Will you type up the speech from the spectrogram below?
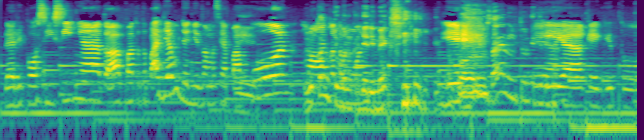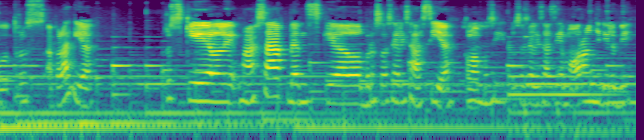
dari posisinya atau apa, tetap aja menjanji sama siapa pun. Iya. lu kan cuma kerja di Meksi Iya. urusan lu cuma kerja di Iya, kayak gitu. Terus apalagi ya? Terus skill masak dan skill bersosialisasi ya. Kalau aku Hmm. sih bersosialisasi sama orang jadi lebih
